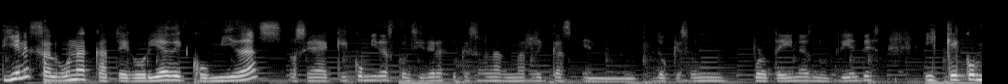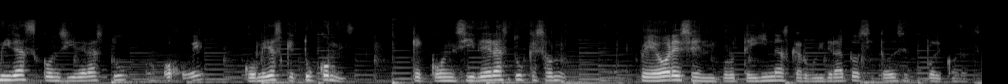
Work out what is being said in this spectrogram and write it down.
¿tienes alguna categoría de comidas? O sea, ¿qué comidas consideras tú que son las más ricas en lo que son proteínas, nutrientes? ¿Y qué comidas consideras tú, ojo, eh, comidas que tú comes, que consideras tú que son peores en proteínas, carbohidratos y todo ese tipo de cosas?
